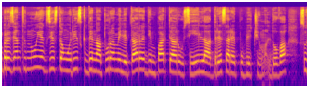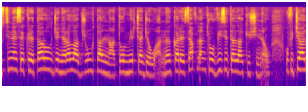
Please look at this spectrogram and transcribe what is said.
În prezent nu există un risc de natură militară din partea Rusiei la adresa Republicii Moldova, susține secretarul general adjunct al NATO, Mircea Geoană, care se află într-o vizită la Chișinău. Oficial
